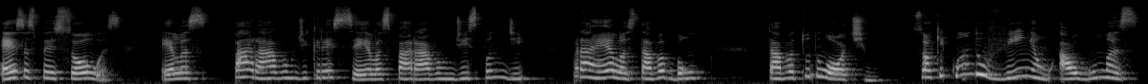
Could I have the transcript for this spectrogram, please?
Essas pessoas, elas paravam de crescer, elas paravam de expandir. Para elas estava bom, estava tudo ótimo. Só que quando vinham algumas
